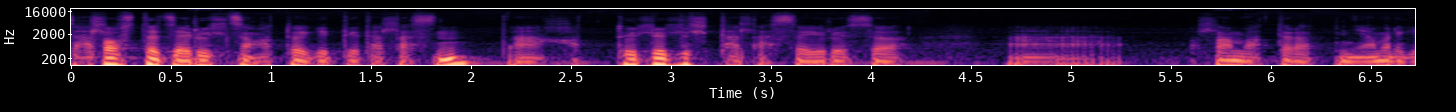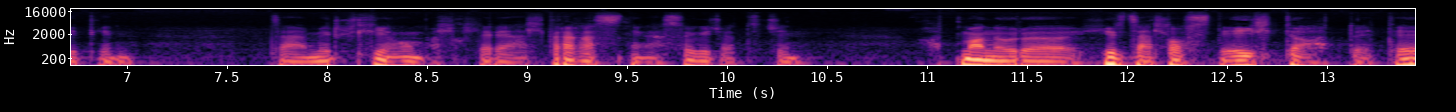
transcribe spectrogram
залуустай зориулсан хот бай гэдэг талаас нь за хот төлөвлөлт талаас нь ерөөсөө Улаанбаатар хот нь ямар гэдгийг за мэрэгжлийн хүн болохоор алдраагаас нэг асуу гэж бодож байна хот маань өөрөө хэр залууст ээлтэй хот бай те.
